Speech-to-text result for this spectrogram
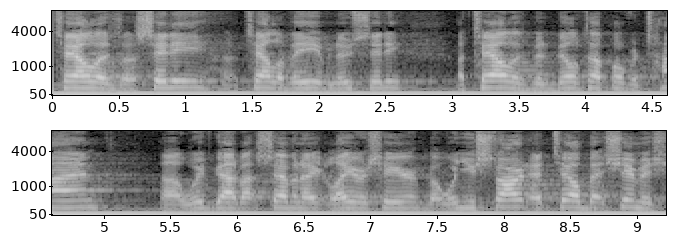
Tel is a city, Tel Aviv, new city. A tell has been built up over time. Uh, we've got about seven, eight layers here. But when you start at Tel Bet Shemesh,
